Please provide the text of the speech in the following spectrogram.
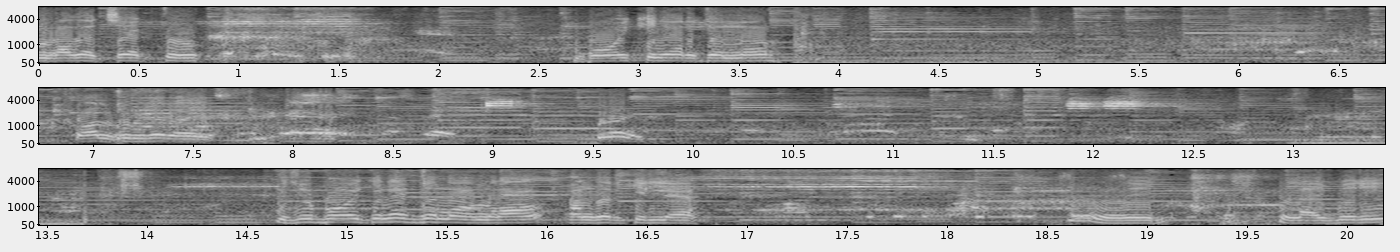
আমরা যাচ্ছি একটু বই কেনার জন্য। ফল ফুল রয়েছে। কিছু বই কেনার জন্য আমরা আন্দর কিল্লা লাইব্রেরি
